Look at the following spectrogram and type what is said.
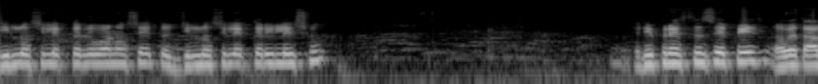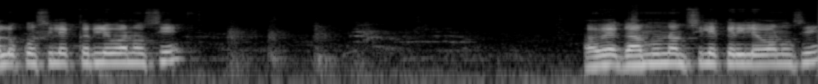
જિલ્લો સિલેક્ટ કરવાનો છે, તો જિલ્લો સિલેક્ટ કરી લઈશું. રિફ્રેશ થશે પેજ હવે તાલુકો સિલેક્ટ કરી લેવાનો છે. હવે ગામનું નામ સિલેક્ટ કરી લેવાનું છે.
